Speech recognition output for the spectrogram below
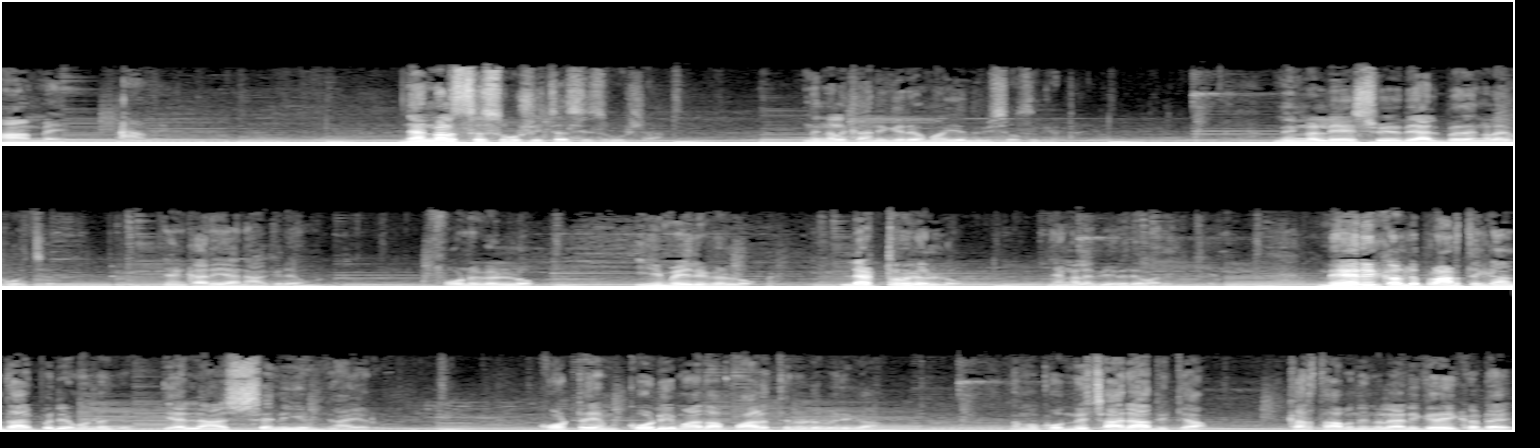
ആമേ ആമേ ഞങ്ങൾ ശുശ്രൂഷിച്ച ശുശ്രൂഷ. നിങ്ങൾക്ക് അനുഗ്രഹമായി എന്ന് വിശ്വസിക്കട്ടെ. നിങ്ങൾ യേശു ചെയ്ത അത്ഭുതങ്ങളെക്കുറിച്ച് ഞങ്ങൾക്ക് അറിയാൻ ആഗ്രഹമുണ്ട്. ഫോണുകളിലോ ഇമെയിലുകളിലോ ലെറ്ററുകളിലോ ഞങ്ങളെ വിവരം അറിയിക്കുക. നേരിൽ കണ്ട് പ്രാർത്ഥിക്കാൻ താല്പര്യമുണ്ടെങ്കിൽ എല്ലാ ശനിയും ഞായറും കോട്ടയം കോടിമാത പാലത്തിനോട് വരിക. നമുക്കൊന്നിച്ച് ആരാധിക്കാം. കർത്താവ് നിങ്ങളെ അനുഗ്രഹിക്കട്ടെ.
